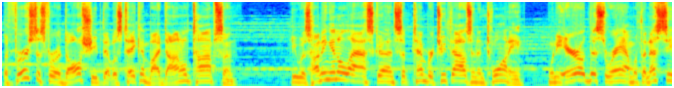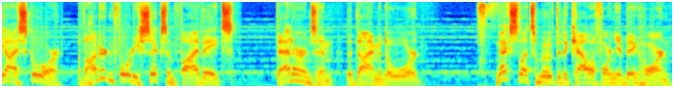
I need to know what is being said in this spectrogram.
The first is for a Dall sheep that was taken by Donald Thompson. He was hunting in Alaska in September 2020 when he arrowed this ram with an SCI score of 146 and 5 8 That earns him the Diamond Award. Next, let's move to the California Bighorn.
